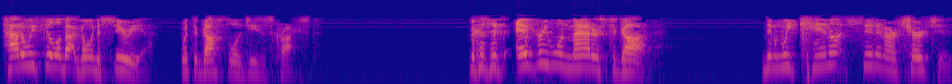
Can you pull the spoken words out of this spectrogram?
How do we feel about going to Syria with the gospel of Jesus Christ? Because if everyone matters to God, then we cannot sit in our churches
